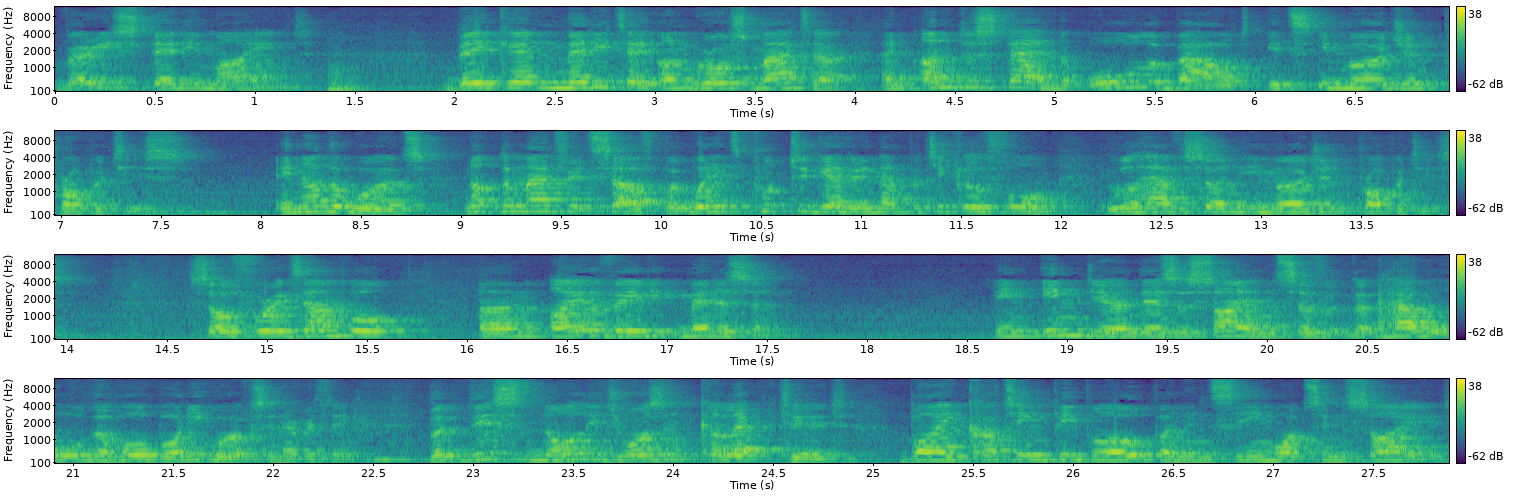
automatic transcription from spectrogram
very steady mind. They can meditate on gross matter and understand all about its emergent properties. In other words, not the matter itself, but when it's put together in that particular form, it will have certain emergent properties. So for example, um, Ayurvedic medicine. In India, there's a science of how all the whole body works and everything. But this knowledge wasn't collected by cutting people open and seeing what's inside.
